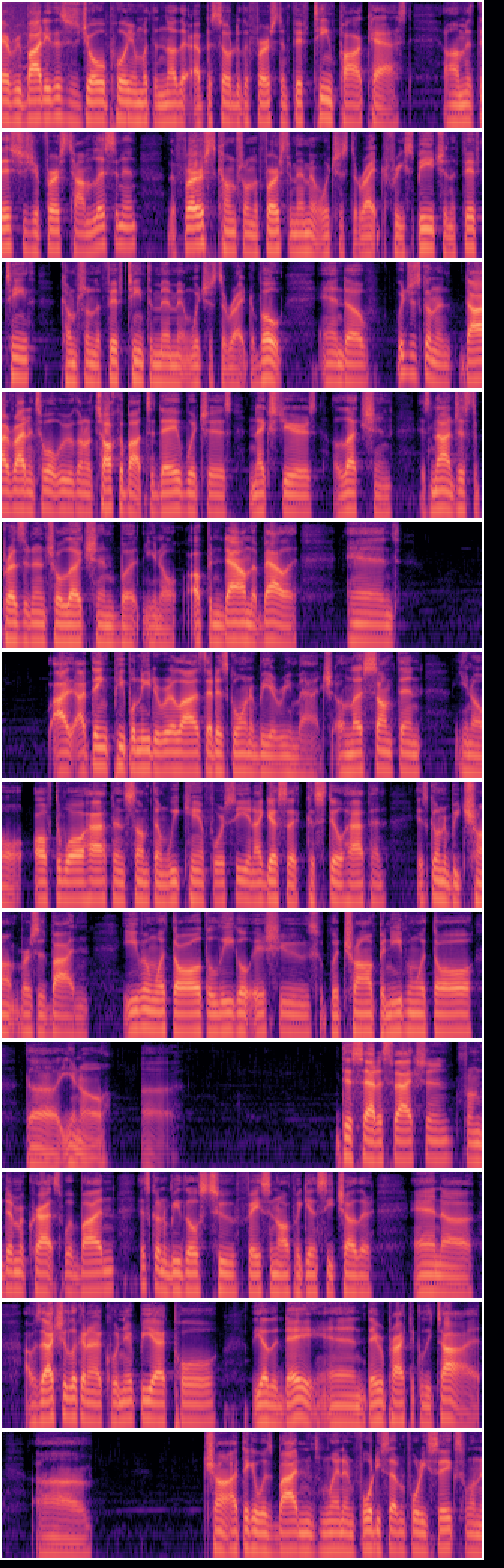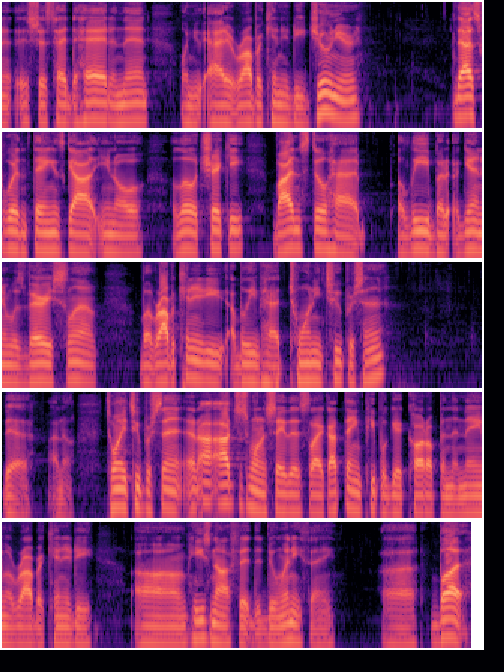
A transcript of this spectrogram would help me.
Everybody, this is Joel Pulliam with another episode of the First and 15th podcast. Um, if this is your first time listening, the first comes from the First Amendment, which is the right to free speech, and the 15th comes from the 15th Amendment, which is the right to vote. And uh, we're just going to dive right into what we were going to talk about today, which is next year's election. It's not just the presidential election, but, you know, up and down the ballot. And I, I think people need to realize that it's going to be a rematch unless something you know, off the wall happens, something we can't foresee, and I guess that could still happen. It's going to be Trump versus Biden. Even with all the legal issues with Trump, and even with all the, you know, uh, dissatisfaction from Democrats with Biden, it's going to be those two facing off against each other. And uh, I was actually looking at a Quinnipiac poll the other day, and they were practically tied. Um, Trump, I think it was Biden's winning 47 46 when it's just head to head. And then when you added Robert Kennedy Jr., that's when things got, you know, a little tricky. Biden still had a lead, but again, it was very slim. But Robert Kennedy, I believe, had 22%. Yeah, I know. 22%. And I, I just want to say this like, I think people get caught up in the name of Robert Kennedy. Um, he's not fit to do anything. Uh, but,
